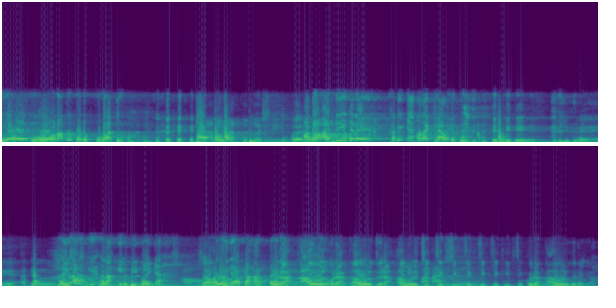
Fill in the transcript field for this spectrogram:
ieu we ku lona teh kudu ku batu. Alungan ku keusing. Atau abdi bade kadinya ngerekel gitu. Eh, aduh. Hayu Aki orang ieu bingungnya. Sok. Sok. Harunya panganten. Urang kaul, urang kaul gerak kaul cik cik cik cik cik cik cik urang kaul gerak ya.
